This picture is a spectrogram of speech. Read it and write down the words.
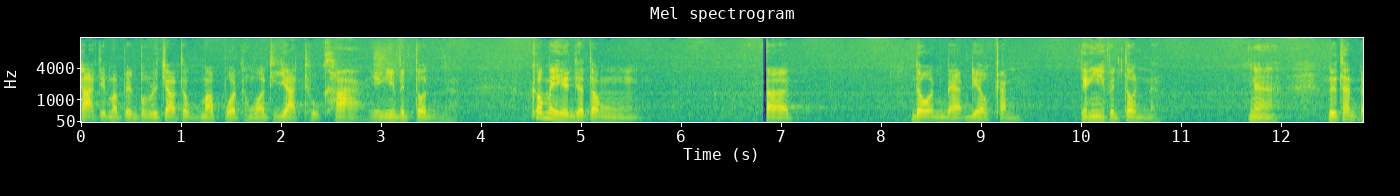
ชาติที่มาเป็นพระพุทธเจ้าต้องมาปวดหัวที่ญาติถูกฆ่า อย่างนี้เป็นต้น ก็ไม่เห็นจะต้องโดนแบบเดียวกัน อย่างนี้เป็นต้นนะนะหรือท่านไป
